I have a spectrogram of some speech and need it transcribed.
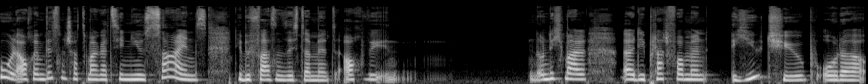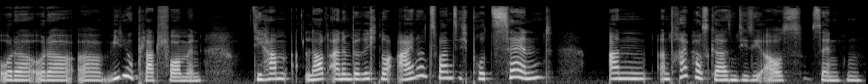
cool. Auch im Wissenschaftsmagazin New Science, die befassen sich damit. Auch wie und nicht mal äh, die Plattformen YouTube oder oder oder äh, Videoplattformen. Die haben laut einem Bericht nur 21 Prozent an an Treibhausgasen, die sie aussenden.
